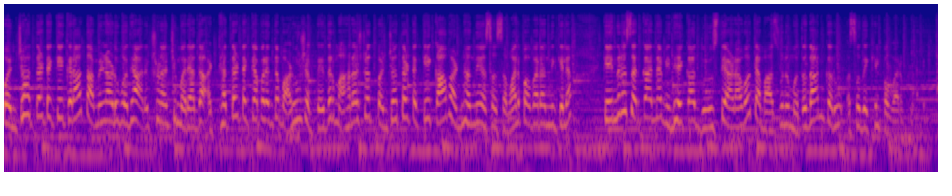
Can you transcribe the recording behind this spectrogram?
पंच्याहत्तर टक्के करा. तामिळनाडूमध्ये आरक्षणाची मर्यादा अठ्याहत्तर टक्क्यापर्यंत वाढू शकते. तर महाराष्ट्रात पंच्याहत्तर टक्के का वाढणार नाही असा सवाल पवारांनी केला. केंद्र सरकारनं विधेयकात दुरुस्ती आणावं त्या बाजूने मतदान करू असं देखील पवार म्हणाले.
